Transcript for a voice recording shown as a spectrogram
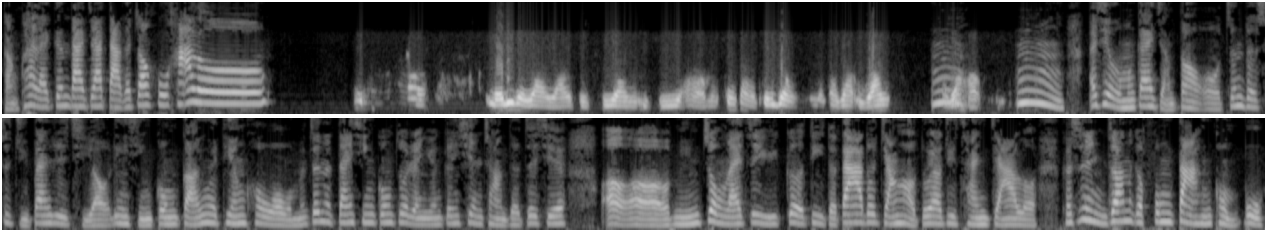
赶快来跟大家打个招呼，哈喽！你好，美丽的瑶瑶主持人以及啊，我们线上的听众，那么大家午安。大家好，嗯，而且我们刚才讲到哦，真的是举办日期哦，另行公告，因为天后哦，我们真的担心工作人员跟现场的这些呃呃民众来自于各地的，大家都讲好都要去参加了，可是你知道那个风大很恐怖，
